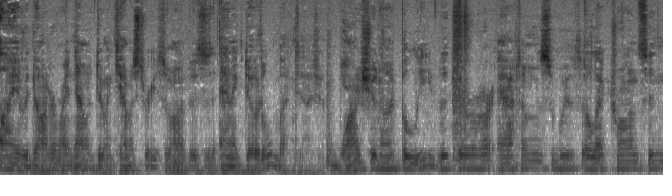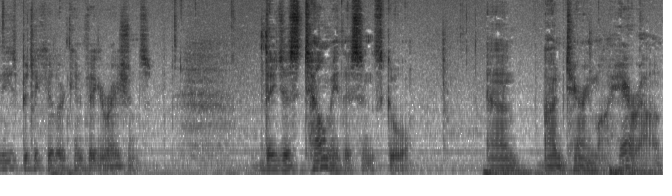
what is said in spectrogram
I have a daughter right now doing chemistry, so this is anecdotal, but uh, why should I believe that there are atoms with electrons in these particular configurations? They just tell me this in school, and I'm tearing my hair out.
